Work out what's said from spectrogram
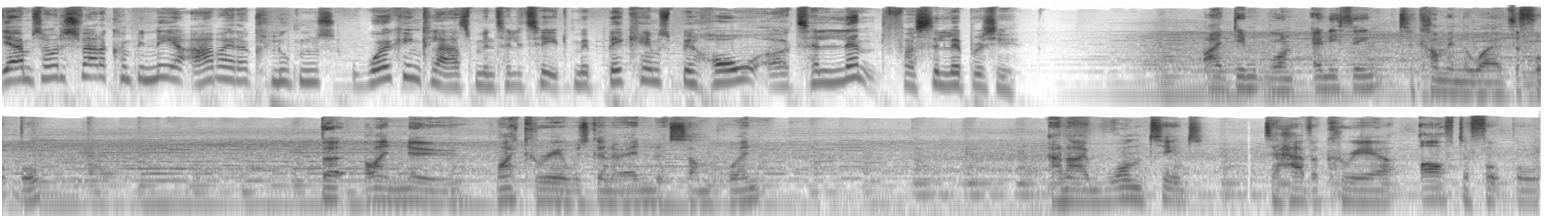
jamen så var det svært at kombinere arbejderklubbens working class mentalitet med Beckhams behov og talent for celebrity. I didn't want anything to come in the way of the football. But I knew my career was going to end at some point. And I wanted to have a career after football.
